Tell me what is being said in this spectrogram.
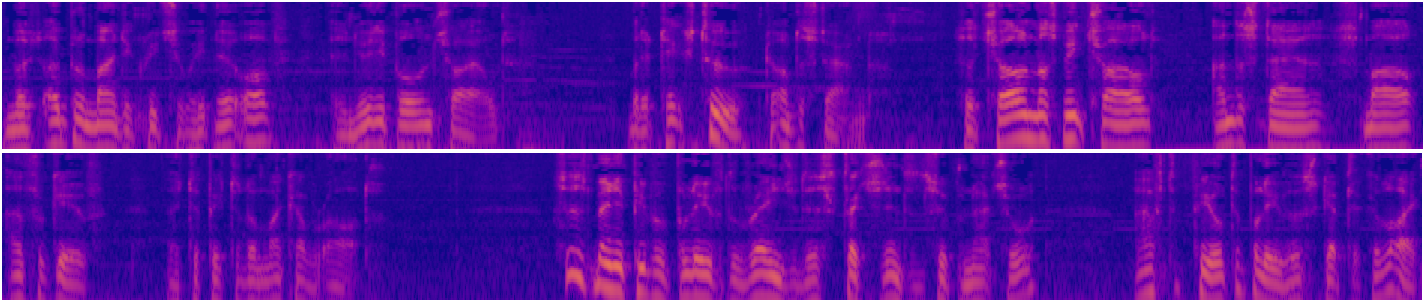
The most open-minded creature we know of is a newly born child, but it takes two to understand. So child must meet child, understand, smile and forgive, as depicted on my cover art. Since many people believe the range of this stretches into the supernatural, I have to appeal to believers and skeptics alike.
